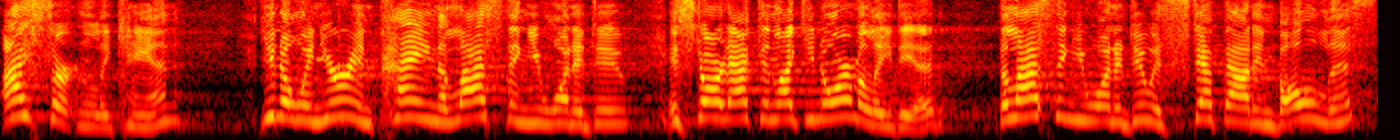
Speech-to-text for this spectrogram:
I certainly can. You know, when you're in pain, the last thing you want to do is start acting like you normally did. The last thing you want to do is step out in boldness.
